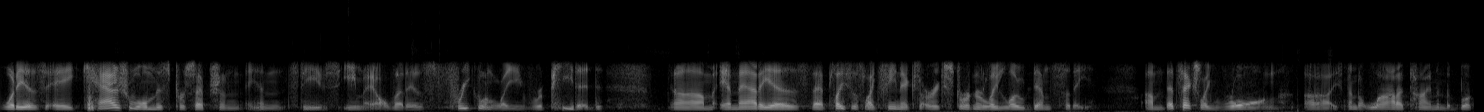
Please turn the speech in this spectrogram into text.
what is a casual misperception in Steve's email that is frequently repeated, um, and that is that places like Phoenix are extraordinarily low density. Um, that's actually wrong. Uh, I spend a lot of time in the book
